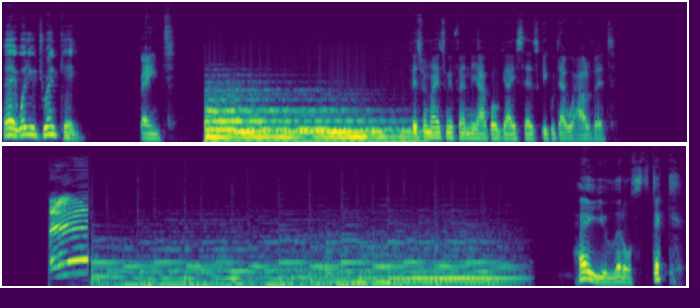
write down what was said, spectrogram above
Hey, what are you drinking? Paint. This reminds me of when the alcohol guy says Kiko Devil out of it. Hey, you little stick!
